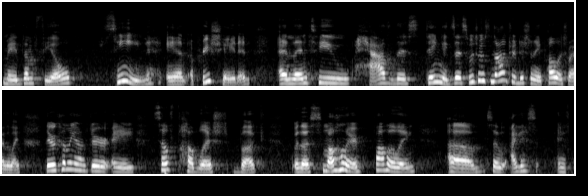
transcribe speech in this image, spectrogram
made them feel seen and appreciated. And then to have this thing exist, which was not traditionally published, by the way, they were coming after a self published book with a smaller following. Um, so I guess if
